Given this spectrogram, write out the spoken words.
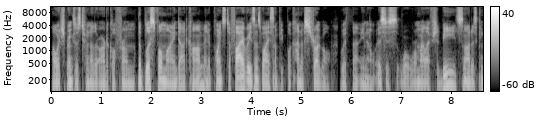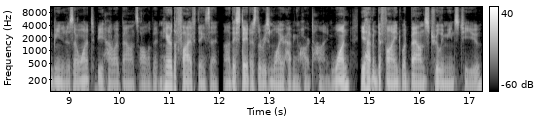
uh, which brings us to another article from theblissfulmind.com. And it points to five reasons why some people kind of struggle with, uh, you know, is this wh- where my life should be? It's not as convenient as I want it to be. How do I balance all of it? And here are the five things that uh, they state as the reason why you're having a hard time. One, you haven't defined what balance truly means to you.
